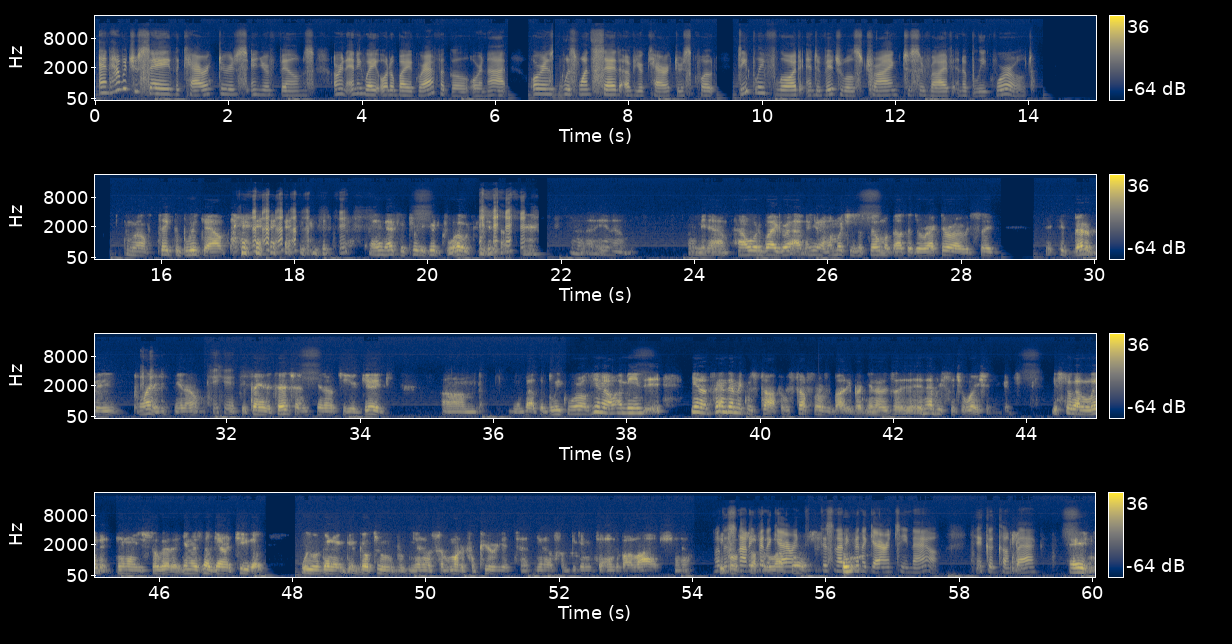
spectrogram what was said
And how would you say the characters in your films are in any way autobiographical or not? Or as was once said of your characters, quote, deeply flawed individuals trying to survive in a bleak world? Well, take the bleak out. and that's a pretty good quote. You know, uh, you know I mean, how, how autobiographical, you know, how much is a film about the director? I would say it, it better be plenty, you know, if you're paying attention, you know, to your gig. Um, about the bleak world. You know, I mean, you know, the pandemic was tough. It was tough for everybody, but you know, a, in every situation, you, you still got to live it. You know, you still got to. You know, there's no guarantee that we were going to go through, you know, some wonderful period, to, you know, from beginning to end of our lives. You know, well, People there's not even a guarantee. There's not even a guarantee now. It could come back. Hey,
